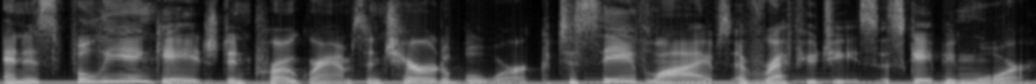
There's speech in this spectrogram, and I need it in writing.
and is fully engaged in programs and charitable work to save lives of refugees escaping war.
